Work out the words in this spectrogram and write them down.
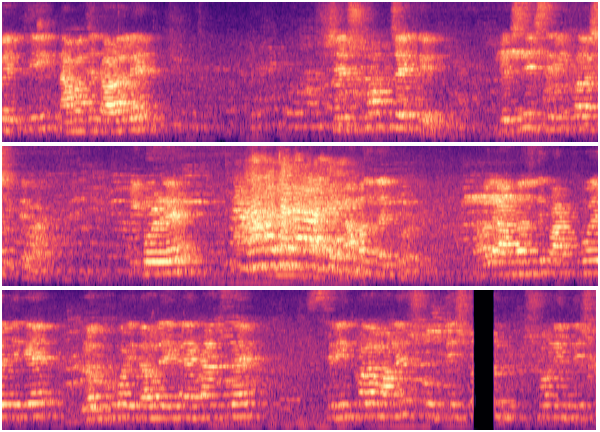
ব্যক্তি নামাজে দাঁড়ালে সে সবচেয়ে বেশি শৃঙ্খলা শিখতে পারে। কি করলে? নামাজ তাহলে আমরা যদি পাঠ্য বইয়ের দিকে লক্ষ্য করি তাহলে এখানে লেখা আছে শৃঙ্খলা মানে সুনির্দিষ্ট সুনির্দিষ্ট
